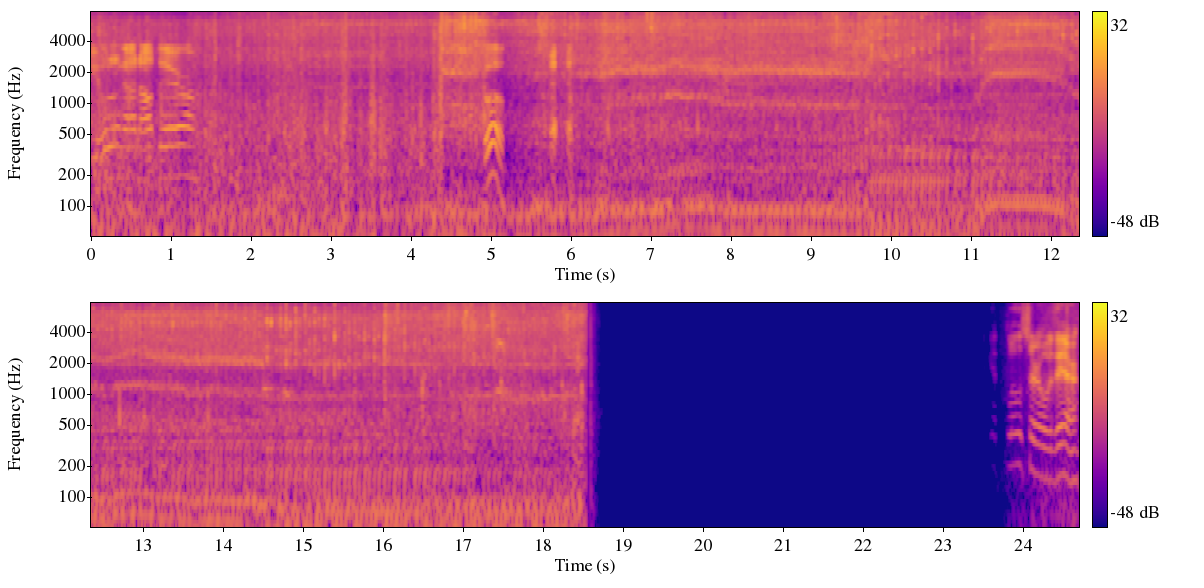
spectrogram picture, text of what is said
Julengan out there. Whoa. Get closer over there.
